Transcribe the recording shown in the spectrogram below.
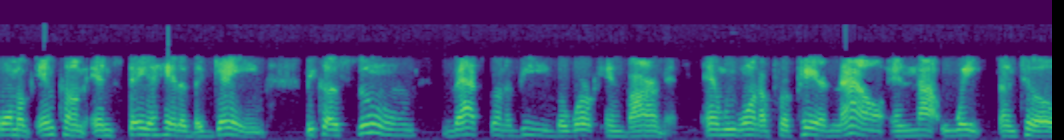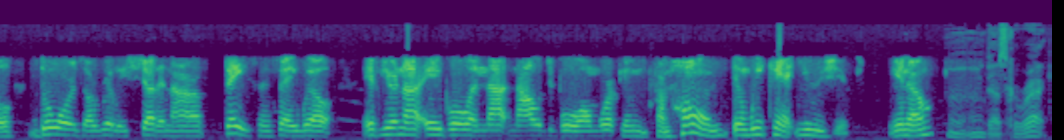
form of income and stay ahead of the game because soon that's going to be the work environment. And we want to prepare now and not wait until doors are really shut in our face and say, well, if you're not able and not knowledgeable on working from home, then we can't use you, you know? Mm-hmm, that's correct.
